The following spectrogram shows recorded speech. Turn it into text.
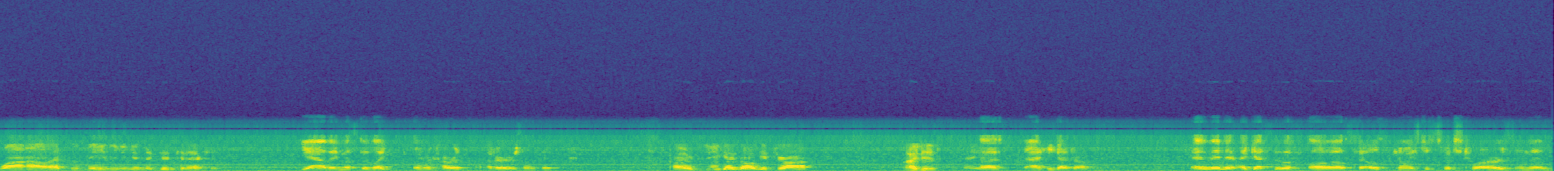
Wow, that's amazing. You're getting a good connection. Yeah, they must have like overpowered the router or something. All right, did you guys all get dropped? I did. Uh, nah, he got dropped. And then I guess if all else fails, we can always just switch to ours and then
